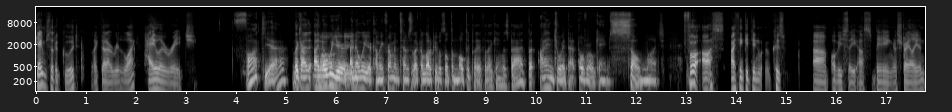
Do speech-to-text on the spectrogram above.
games that are good, like that I really like. Halo Reach. Fuck yeah! Like I, I know where you're, I know where you're coming from in terms of like a lot of people thought the multiplayer for that game was bad, but I enjoyed that overall game so much. For us, I think it didn't because uh, obviously us being Australian,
